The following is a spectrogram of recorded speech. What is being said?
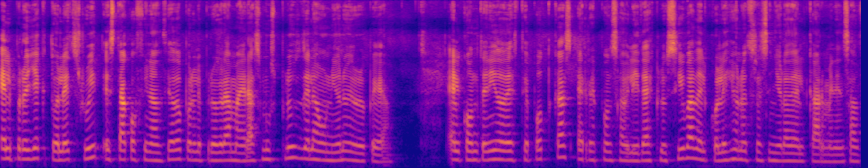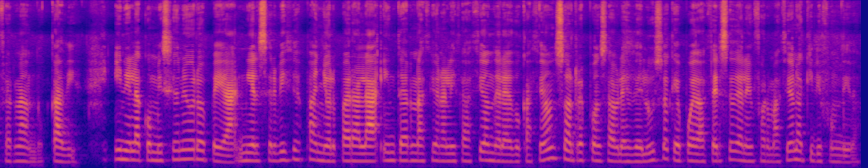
El proyecto Let's Read está cofinanciado por el programa Erasmus Plus de la Unión Europea. El contenido de este podcast es responsabilidad exclusiva del Colegio Nuestra Señora del Carmen en San Fernando, Cádiz, y ni la Comisión Europea ni el Servicio Español para la Internacionalización de la Educación son responsables del uso que pueda hacerse de la información aquí difundida.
